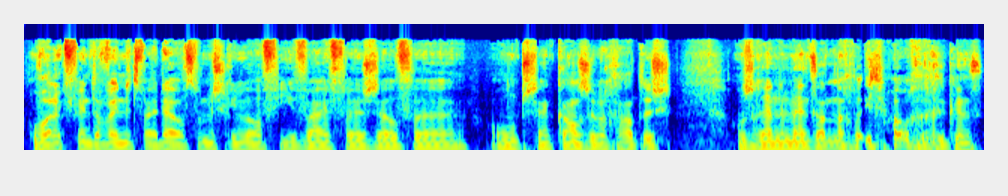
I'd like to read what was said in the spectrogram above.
Hoewel ik vind dat we in de tweede helft misschien wel 4, 5 uh, zelf uh, 100% kans hebben gehad. Dus ons rendement had nog wel iets hoger gekund.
